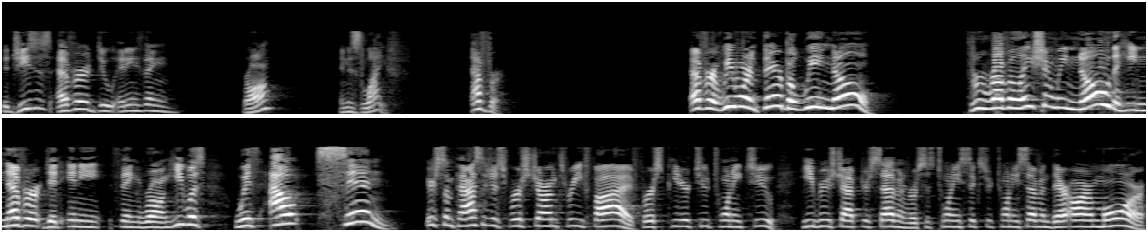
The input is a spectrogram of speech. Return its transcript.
did Jesus ever do anything wrong in his life? Ever. Ever. We weren't there, but we know. Through revelation, we know that he never did anything wrong. He was without sin. Here's some passages 1 John 3 5, 1 Peter 2 22, Hebrews chapter 7, verses 26 through 27. There are more.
